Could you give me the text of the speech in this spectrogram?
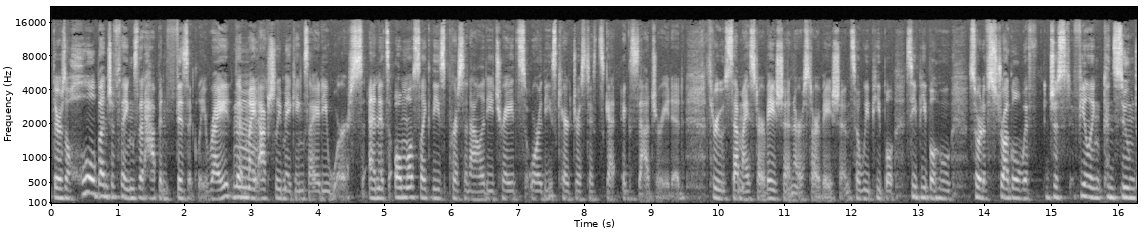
there's a whole bunch of things that happen physically right that mm. might actually make anxiety worse. And it's almost like these personality traits or these characteristics get exaggerated through semi-starvation or starvation. So we people see people who sort of struggle with just feeling consumed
